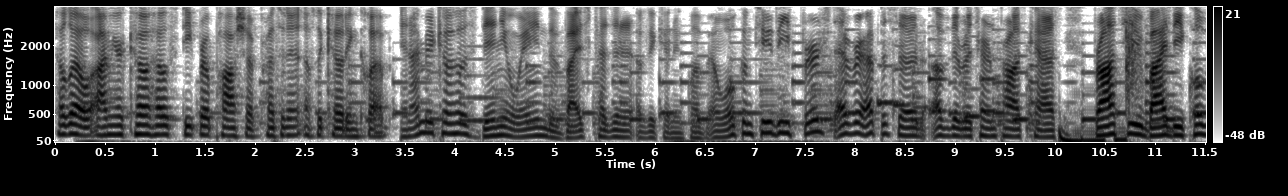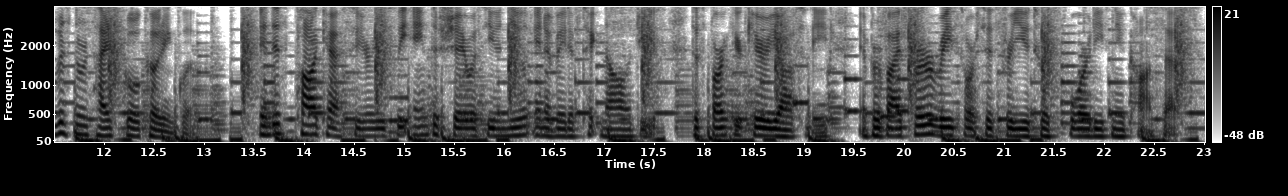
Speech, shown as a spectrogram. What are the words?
Hello, I'm your co-host Deepro Pasha, president of the Coding Club. And I'm your co-host Daniel Wayne, the vice president of the Coding Club, and welcome to the first ever episode of the Return Podcast, brought to you by the Clovis North High School Coding Club. In this podcast series, we aim to share with you new innovative technologies to spark your curiosity and provide further resources for you to explore these new concepts.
